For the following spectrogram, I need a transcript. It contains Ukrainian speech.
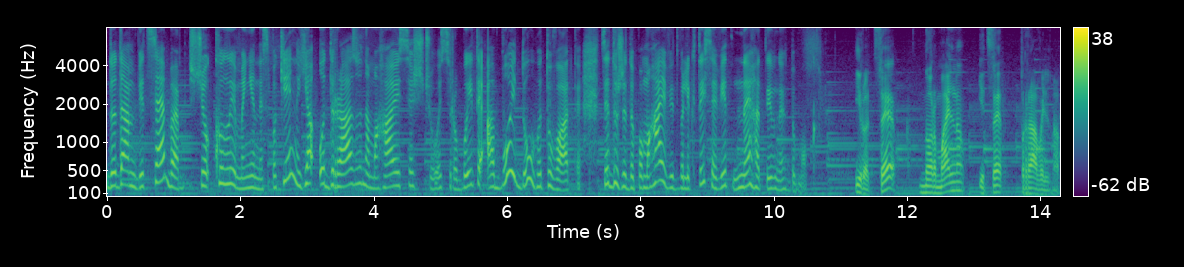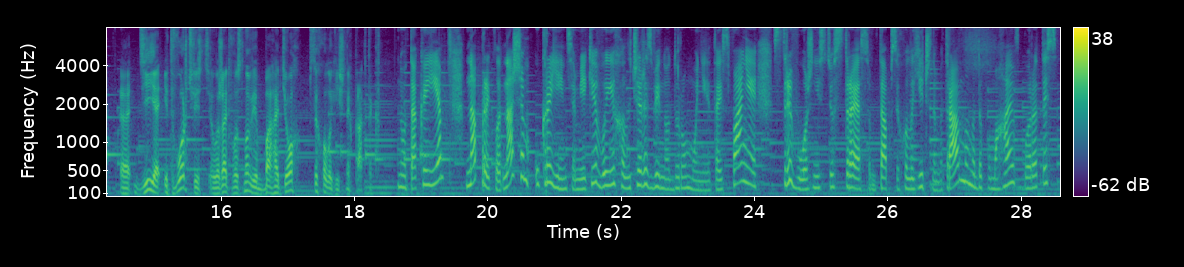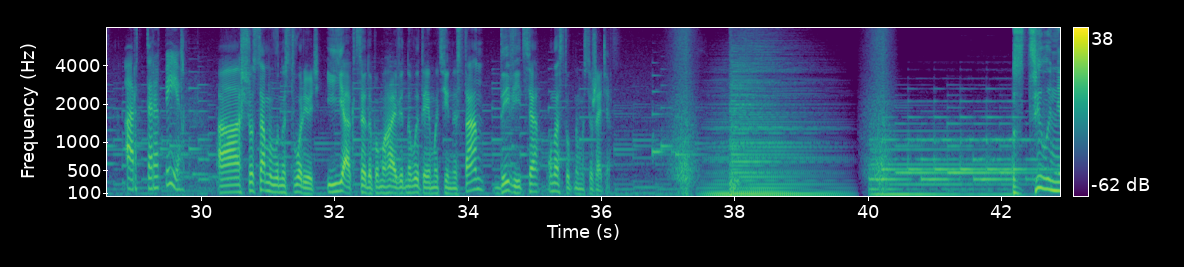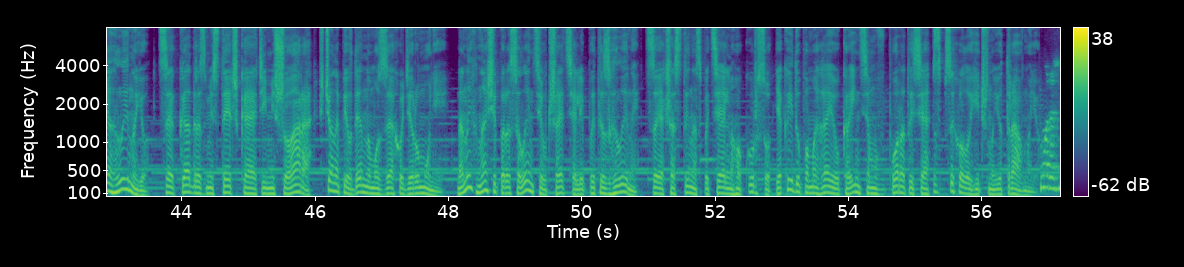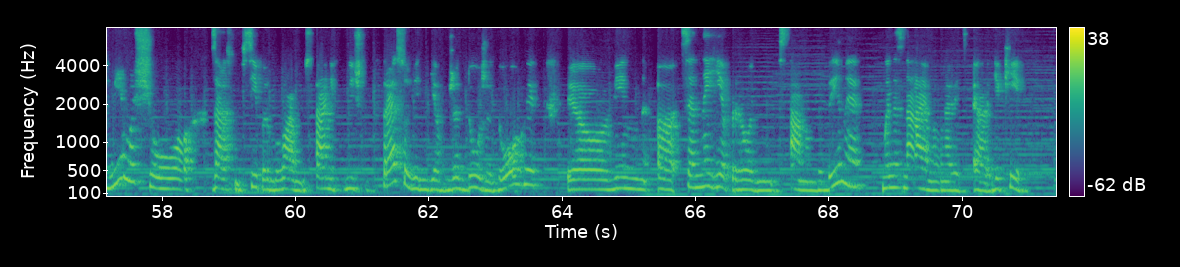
Додам від себе, що коли мені неспокійно, я одразу намагаюся щось робити або йду готувати. Це дуже допомагає відволіктися від негативних думок. Іро, це нормально і це правильно. Е, Дія і творчість лежать в основі багатьох психологічних практик. Ну так і є. Наприклад, нашим українцям, які виїхали через війну до Румунії та Іспанії, з тривожністю, стресом та психологічними травмами допомагає впоратись арт-терапія. А що саме вони створюють і як це допомагає відновити емоційний стан? Дивіться у наступному сюжеті. Зцілення глиною це кадри з містечка Тімішоара, що на південному заході Румунії. На них наші переселенці вчаться ліпити з глини. Це частина спеціального курсу, який допомагає українцям впоратися з психологічною травмою. Ми розуміємо, що зараз ми всі перебуваємо у стані хронічного стресу. Він є вже дуже довгий. Е, Він е, це не є природнім станом людини. Ми не знаємо навіть е, які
